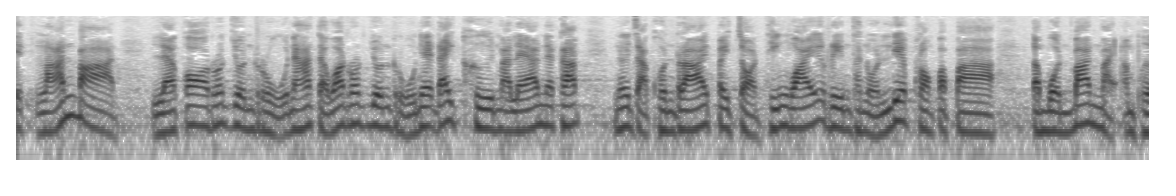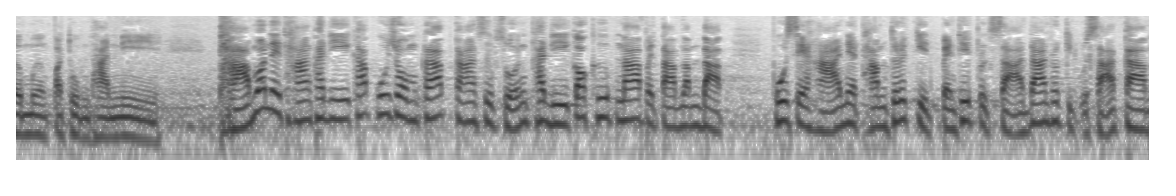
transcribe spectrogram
7 ล้านบาท แล้วก็รถยนต์หรูนะฮะแต่ว่ารถยนต์หรูเนี่ยได้คืนมาแล้วนะครับเนื่องจากคนร้ายไปจอดทิ้งไว้ริมถนนเลียบคลองประปาตำบลบ้านใหม่อำเภอเมืองปทุมธานี ถามว่าในทางคดีครับคุณผู้ชมครับ การสืบสวนคดีก็คืบหน้าไปตามลำดับ ผู้เสียหายเนี่ยทำธุรกิจเป็นที่ปรึกษาด้านธุรกิจอุตสาหกรรม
